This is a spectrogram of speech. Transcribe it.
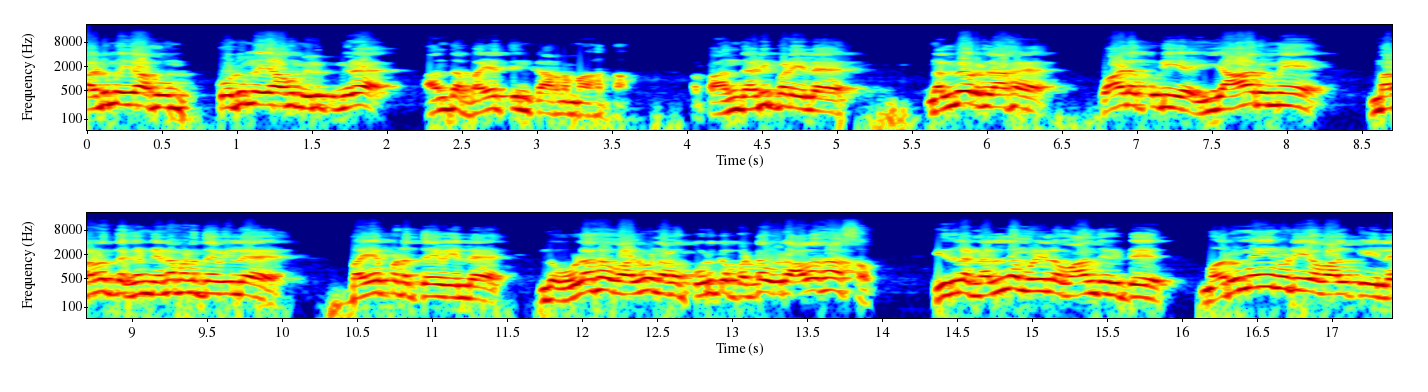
கடுமையாகவும் கொடுமையாகவும் இருக்குங்கிற அந்த பயத்தின் காரணமாகத்தான். அப்ப அந்த அடிப்படையில நல்லோர்களாக வாழக்கூடிய யாருமே மரணத்தை கண்டு என்ன பண்ண தேவையில்லை? பயப்பட தேவையில்லை. இந்த உலக வாழ்வு நமக்கு கொடுக்கப்பட்ட ஒரு அவகாசம். இதுல நல்ல முறையில வாழ்ந்துகிட்டு மறுமையினுடைய வாழ்க்கையில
